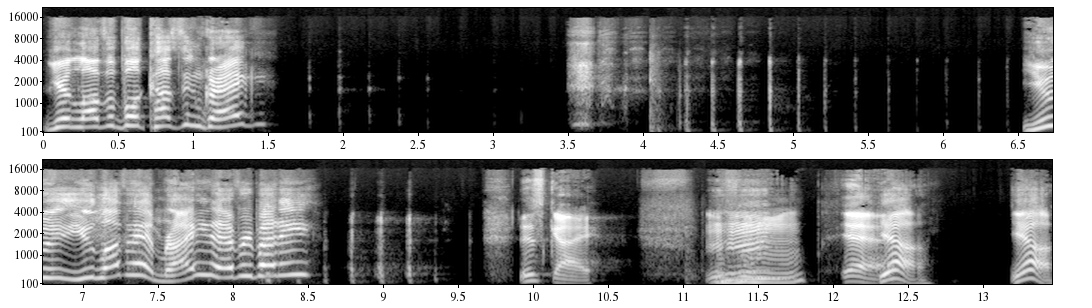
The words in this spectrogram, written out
Your lovable cousin Greg? You you love him, right? Everybody? this guy? hmm Mhm. Yeah, Yeah. Yeah.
